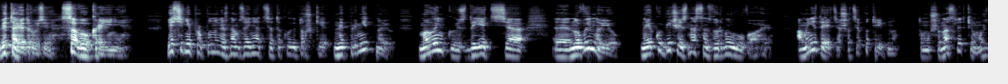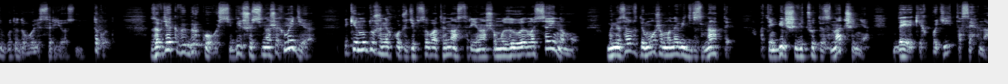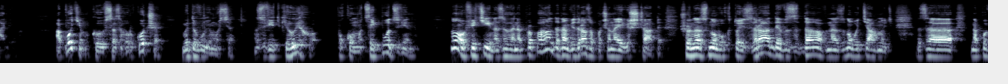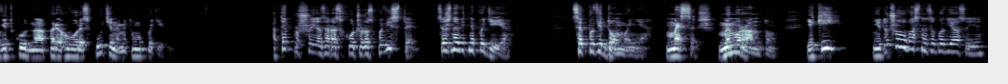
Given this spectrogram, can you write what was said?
Вітаю, друзі! Слава Україні! Я сьогодні пропоную нам зайнятися такою трошки непримітною, маленькою, здається, е, новиною, на яку більшість з нас не звернули уваги. А мені здається, що це потрібно, тому що наслідки можуть бути доволі серйозні. Так от, завдяки вибірковості більшості наших медіа, які ну дуже не хочуть зіпсувати настрій нашому зеленосяйному, ми не завжди можемо навіть взнати, а тим більше відчути значення деяких подій та сигналів. А потім, коли все загуркоче, ми дивуємося, звідки лихо, по кому цей подзвін. Ну, офіційна зелена пропаганда нам відразу починає віщати, що нас знову хтось зрадив, здав, нас знову тягнуть за, на повідку на переговори з Путіним і тому подібне. А те, про що я зараз хочу розповісти, це ж навіть не подія. Це повідомлення, меседж, меморандум, який ні до чого вас не зобов'язує,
